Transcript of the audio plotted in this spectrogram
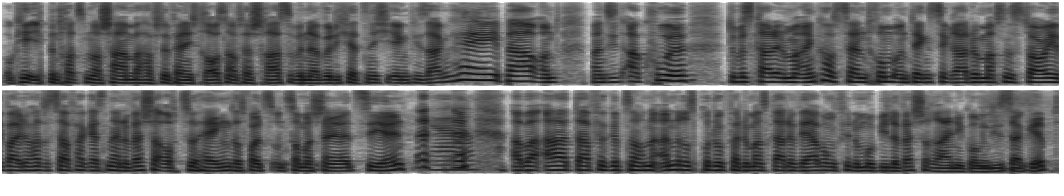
okay, ich bin trotzdem noch schambehaftet, wenn ich draußen auf der Straße bin, da würde ich jetzt nicht irgendwie sagen, hey, bla, und man sieht, ah, cool, du bist gerade im Einkaufszentrum und denkst dir gerade, du machst eine Story, weil du hattest da vergessen, deine Wäsche aufzuhängen, das wolltest du uns doch mal schnell erzählen. Ja. Aber ah, dafür gibt es noch ein anderes Produkt, weil du machst gerade Werbung für eine mobile Wäschereinigung, die es da gibt,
